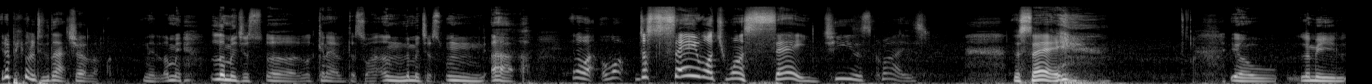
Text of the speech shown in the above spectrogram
You know, people do that, Sherlock. Let me, let me just, uh, can I have this one? Um, let me just, mm, uh. You know what, what? Just say what you want to say. Jesus Christ. Just say. yo, let me,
